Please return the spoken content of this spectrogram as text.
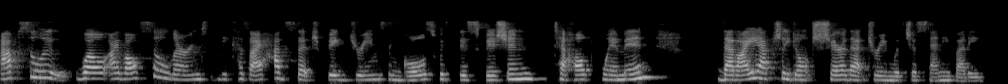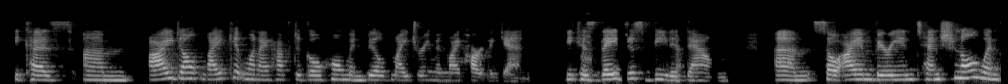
Absolutely. Well, I've also learned because I have such big dreams and goals with this vision to help women that I actually don't share that dream with just anybody because um, I don't like it when I have to go home and build my dream in my heart again because they just beat it down. Um, so I am very intentional when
